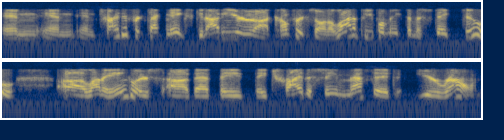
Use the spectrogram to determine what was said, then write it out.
And, and and try different techniques. Get out of your uh, comfort zone. A lot of people make the mistake too. Uh, a lot of anglers uh, that they they try the same method year round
